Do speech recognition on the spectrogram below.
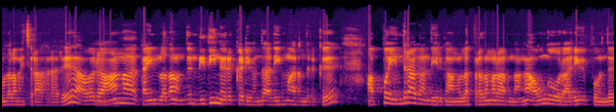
முதலமைச்சர் ஆகிறாரு அவர் ஆன டைமில் தான் வந்து நிதி நெருக்கடி வந்து அதிகமாக இருந்திருக்கு. அப்போ இந்திரா காந்தி இருக்காங்கல்ல பிரதமராக இருந்தாங்க. அவங்க ஒரு அறிவிப்பு வந்து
